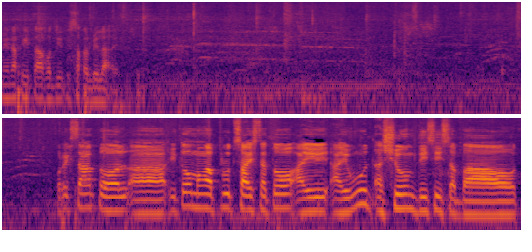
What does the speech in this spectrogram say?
May nakita ako dito sa kabila eh. For example, uh, itong mga fruit size na to, I, I would assume this is about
